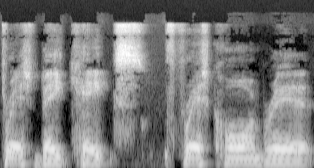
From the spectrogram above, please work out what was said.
fresh baked cakes, fresh cornbread,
